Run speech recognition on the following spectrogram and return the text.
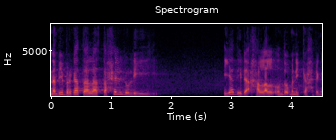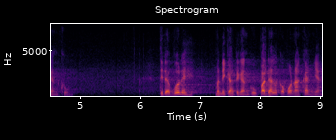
Nabi berkata, La tahilluli. Ia tidak halal untuk menikah denganku. Tidak boleh menikah denganku. Padahal keponakannya.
